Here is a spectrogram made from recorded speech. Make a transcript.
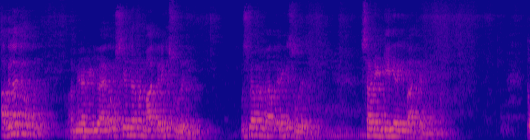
अगला जो मेरा वीडियो आएगा, उसके अंदर अपन बात करेंगे सूरज की। उसमें अपन बात करेंगे सूरज की। सन इंटीरियर की बात करेंगे तो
